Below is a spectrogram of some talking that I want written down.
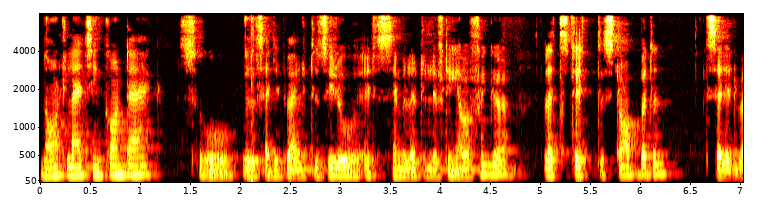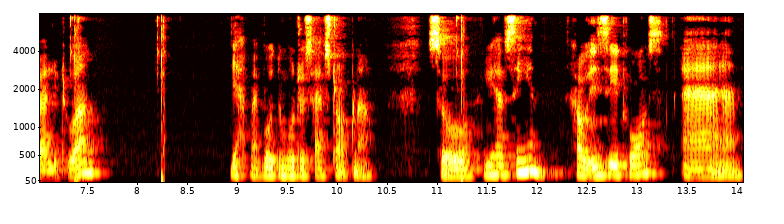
not latching contact so we'll set it value to 0 it's similar to lifting our finger. Let's take the stop button. Set it value to 1 yeah my both the motors have stopped now so you have seen how easy it was and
